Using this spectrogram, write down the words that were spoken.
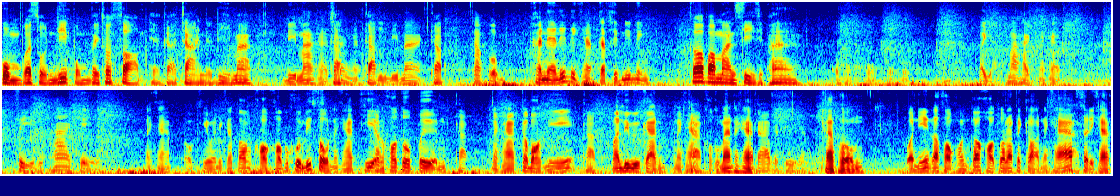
กลุ่มกระสุนที่ผมไปทดสอบเนี่ยกับอาจารย์เนี่ยดีมาก ดีมากครับครับใช่ครับครับ ดีดีมาก ครับ ครับผม คะแนนนิดหนึ่งครับกระซิบนิดหนึ่ง ก็ประมาณโอ้โหประหยัดมากนะครับ 45K นะครับ โอเค วันนี้ก็ต้องขอขอบพระคุณพี่สนนะครับ ที่เอาเข้าตัวปืนครับนะครับกระบอกนี้ครับมารีวิวกันนะครับ ครับ ขอบคุณมากนะครับ ครับสวัสดีครับ ครับผม วันนี้เราสองคนก็ขอตัวลาไปก่อนนะครับ ครับ สวัสดีครับ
